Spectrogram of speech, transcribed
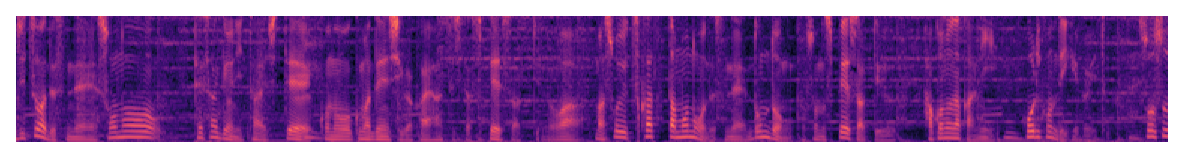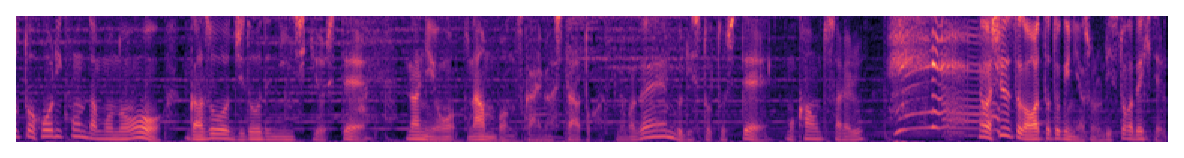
実はですねその手作業に対してこの奥間電子が開発したスペーサーっていうのは、まあ、そういう使ったものをですねどんどんそのスペーサーっていう箱の中に放り込んでいけばいいと、うん、そうすると放り込んだものを画像を自動で認識をして、何を何本使いましたとかっていうのが全部リストとしてもうカウントされる。だから手術が終わった時にはそのリストができてる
